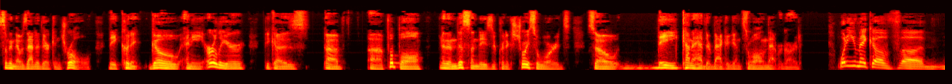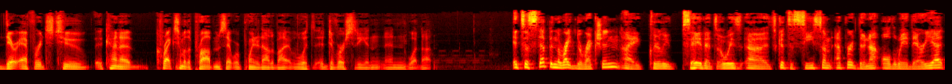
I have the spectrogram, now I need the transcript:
something that was out of their control. They couldn't go any earlier because of uh, football. And then this Sunday is the Critics' Choice Awards. So they kind of had their back against the wall in that regard. What do you make of uh, their efforts to kind of correct some of the problems that were pointed out about with diversity and, and whatnot? It's a step in the right direction. I clearly say that's always, uh, it's good to see some effort. They're not all the way there yet.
